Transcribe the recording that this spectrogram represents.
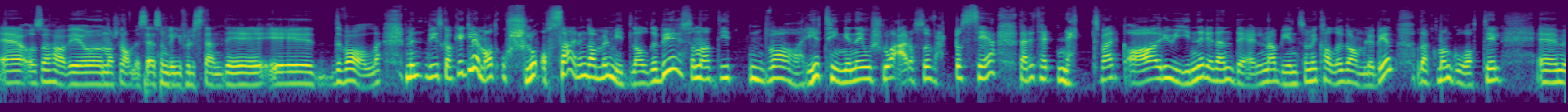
Uh, og så har vi jo Nasjonalmuseet som ligger fullstendig i dvale. Men vi skal ikke glemme at Oslo også er en gammel middelalderby, sånn at de varige tingene i Oslo er også verdt å se. Det er et helt nettverk av ruiner i den delen av byen som vi kaller gamlebyen. og da kan man gå til eh,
